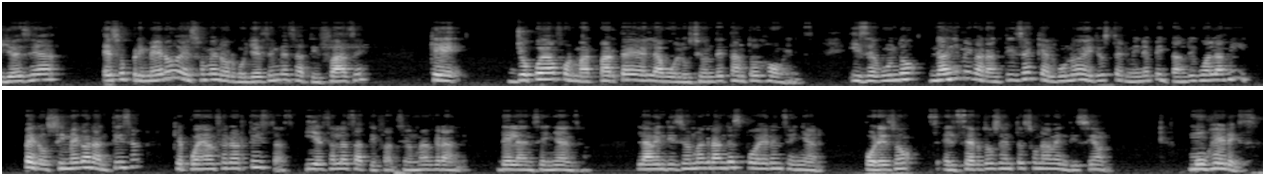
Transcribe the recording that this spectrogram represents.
Y yo decía, eso primero, eso me enorgullece y me satisface que yo pueda formar parte de la evolución de tantos jóvenes. Y segundo, nadie me garantiza que alguno de ellos termine pintando igual a mí, pero sí me garantiza que puedan ser artistas y esa es la satisfacción más grande de la enseñanza. La bendición más grande es poder enseñar. Por eso el ser docente es una bendición. Mujeres,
